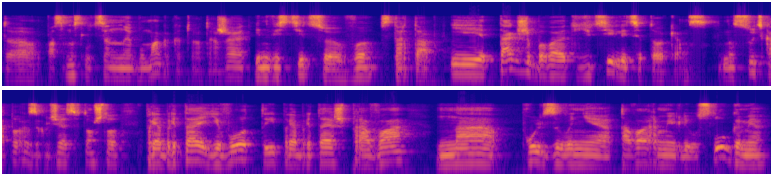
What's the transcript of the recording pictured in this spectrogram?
это по смыслу ценная бумага, которая отражает инвестицию в стартап. И также бывают utility tokens, суть которых заключается в том, что приобретая его, ты приобретаешь права на пользование товарами или услугами,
